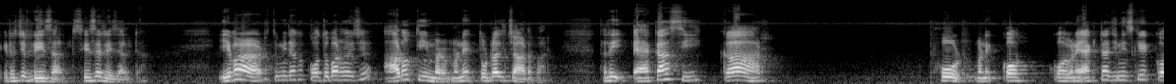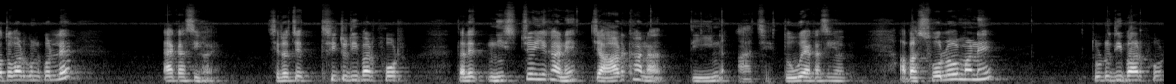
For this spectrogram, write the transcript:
এটা হচ্ছে রেজাল্ট শেষের রেজাল্টটা এবার তুমি দেখো কতবার হয়েছে? আরও তিনবার মানে টোটাল চারবার। তাহলে একাশি কার ফোর মানে ক ক- মানে একটা জিনিসকে কতবার গুণ করলে একাশি হয়? সেটা হচ্ছে থ্রি টু ডিপার ফোর তাহলে নিশ্চয়ই এখানে চারখানা তিন আছে, তবু একাশি হবে। আবার ষোলো মানে টু টু পাওয়ার ফোর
